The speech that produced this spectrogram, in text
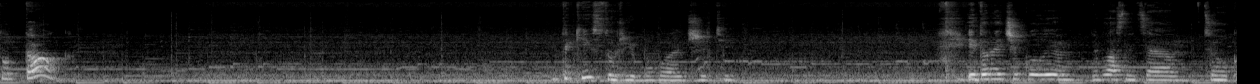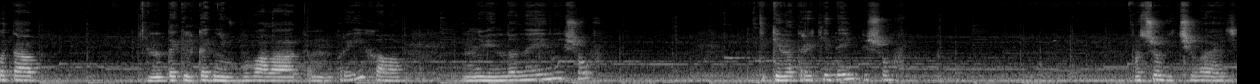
то так. Такі історії бувають в житті. І, до речі, коли власниця цього кота декілька днів бувала там, приїхала, він до неї не йшов. Тільки на третій день пішов. А що відчувають?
